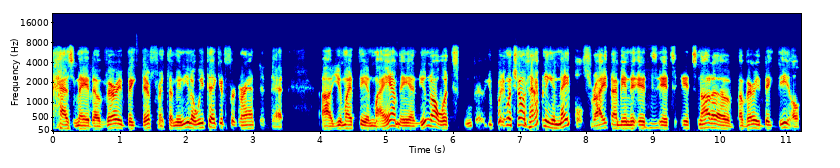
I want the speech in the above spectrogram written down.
has made a very big difference. I mean, you know, we take it for granted that uh, you might be in Miami and you know what's you pretty much know what's happening in Naples, right? I mean, it's mm-hmm. it's it's not a, a very big deal.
